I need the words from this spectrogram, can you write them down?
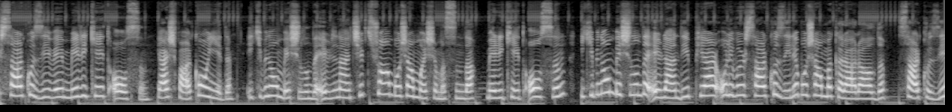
Oliver Sarkozy ve Mary-Kate Olsen. Yaş farkı 17. 2015 yılında evlenen çift şu an boşanma aşamasında. Mary-Kate Olsen, 2015 yılında evlendiği Pierre Oliver Sarkozy ile boşanma kararı aldı. Sarkozy,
